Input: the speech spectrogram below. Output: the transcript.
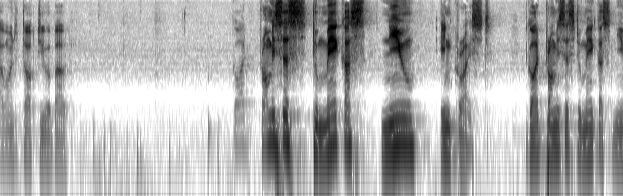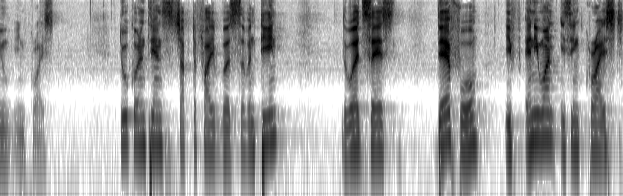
I want to talk to you about. God promises to make us new in Christ. God promises to make us new in Christ. 2 Corinthians chapter 5 verse 17 the word says therefore if anyone is in Christ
